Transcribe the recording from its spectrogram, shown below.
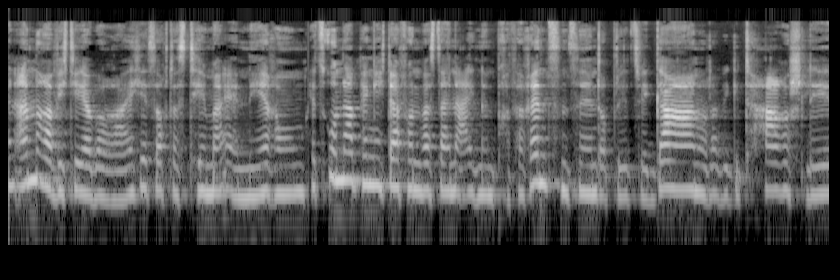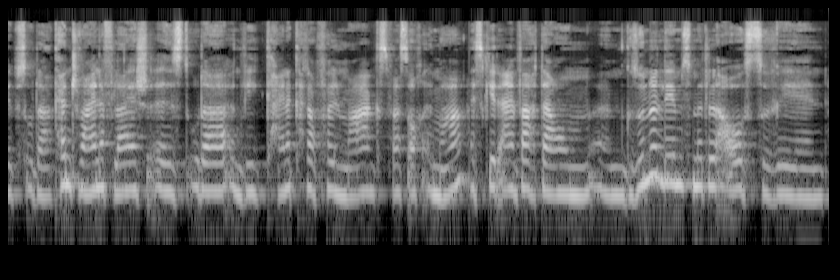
Ein anderer wichtiger Bereich ist auch das Thema Ernährung. Jetzt unabhängig davon, was deine eigenen Präferenzen sind, ob du jetzt vegan oder vegetarisch lebst oder kein Schweinefleisch isst oder irgendwie keine Kartoffeln magst, was auch immer. Es geht einfach darum, ähm, gesunde Lebensmittel auszuwählen,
